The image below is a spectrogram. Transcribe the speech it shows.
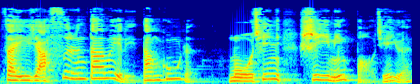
在一家私人单位里当工人，母亲是一名保洁员。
